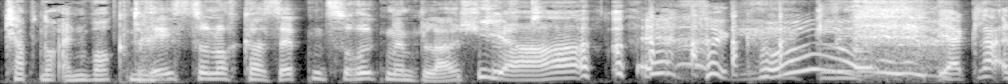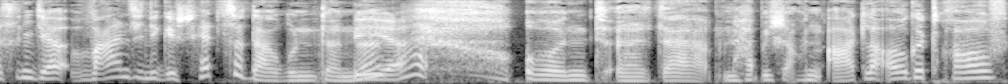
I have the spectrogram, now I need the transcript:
ich habe noch einen Walkman. Drehst du noch Kassetten zurück mit dem Bleistift? Ja. Ja klar, es sind ja wahnsinnige Schätze darunter, ne? Ja. Und äh, da habe ich auch ein Adlerauge drauf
